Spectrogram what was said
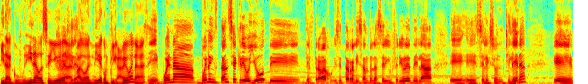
Ir a cubrir a Bocellura, al. Mago Valdivia, complicado igual, ¿ah? Sí, buena, buena instancia, creo yo, de, del trabajo que se está realizando en las series inferiores de la eh, eh, selección chilena. Eh,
